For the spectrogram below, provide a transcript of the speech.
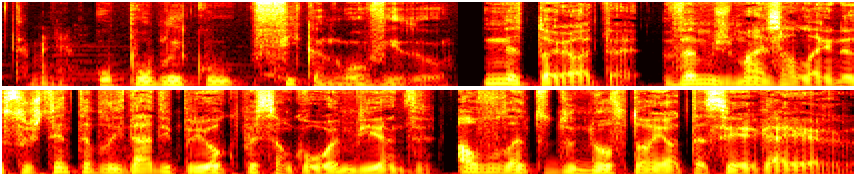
Até amanhã. O público fica no ouvido. Na Toyota, vamos mais além na sustentabilidade e preocupação com o ambiente ao volante do novo Toyota CHR.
